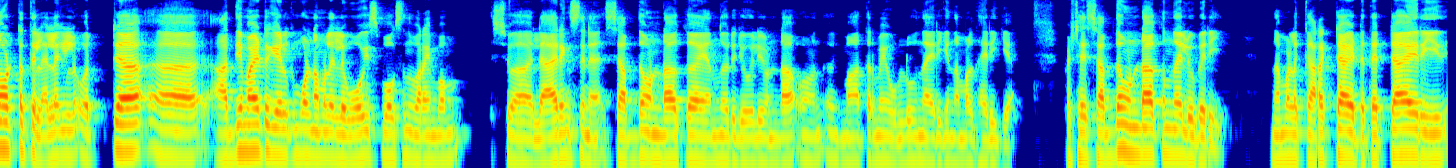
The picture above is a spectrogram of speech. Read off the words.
നോട്ടത്തിൽ അല്ലെങ്കിൽ ഒറ്റ ആദ്യമായിട്ട് കേൾക്കുമ്പോൾ നമ്മൾ വോയിസ് ബോക്സ് എന്ന് പറയുമ്പം ലാരിങ്സിന് ശബ്ദം ഉണ്ടാക്കുക എന്നൊരു ജോലി ഉണ്ടാ മാത്രമേ ഉള്ളൂ എന്നായിരിക്കും നമ്മൾ ധരിക്കുക. പക്ഷേ ശബ്ദം ഉണ്ടാക്കുന്നതിലുപരി നമ്മൾ കറക്റ്റായിട്ട് തെറ്റായ രീതി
